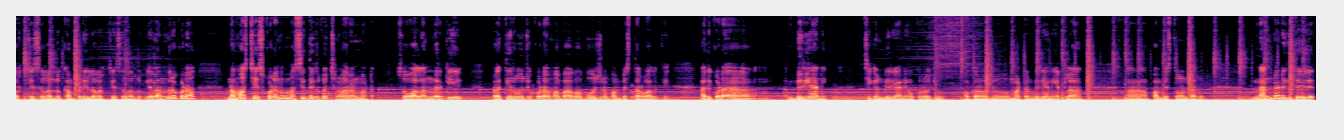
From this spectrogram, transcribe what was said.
వర్క్ చేసేవాళ్ళు కంపెనీల్లో వర్క్ చేసేవాళ్ళు వీళ్ళందరూ కూడా నమాజ్ చేసుకోవడానికి మసీద్ దగ్గరికి వచ్చిన వారు అనమాట సో వాళ్ళందరికీ ప్రతిరోజు కూడా మా బాబా భోజనం పంపిస్తారు వాళ్ళకి. అది కూడా బిర్యానీ చికెన్ బిర్యానీ ఒకరోజు ఒకరోజు మటన్ బిర్యానీ ఇట్లా పంపిస్తూ ఉంటారు. నన్ను అడిగితే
